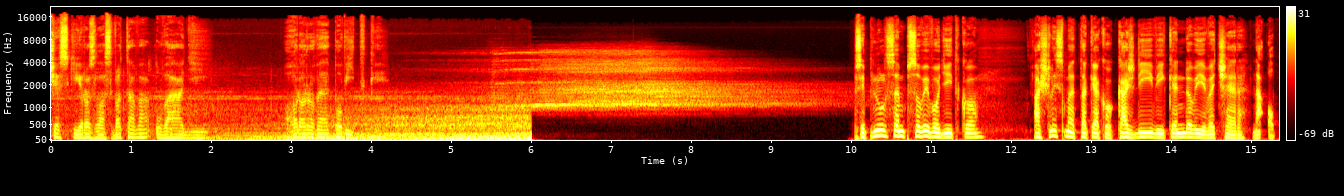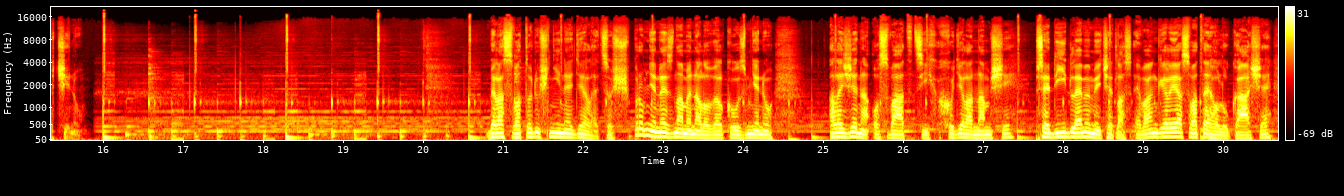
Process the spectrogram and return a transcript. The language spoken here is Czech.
Český rozhlas Vltava uvádí hororové povídky. Připnul jsem psovi vodítko a šli jsme tak jako každý víkendový večer na občinu. Byla svatodušní neděle, což pro mě neznamenalo velkou změnu, ale žena o svátcích chodila na mši, před jídlem mi četla z Evangelia svatého Lukáše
